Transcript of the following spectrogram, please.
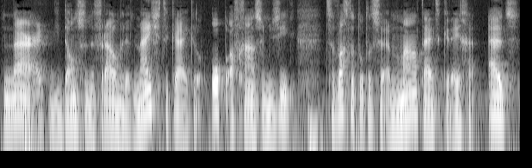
naar die dansende vrouw met het meisje te kijken op Afghaanse muziek. Te wachten totdat ze een maaltijd kregen uit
